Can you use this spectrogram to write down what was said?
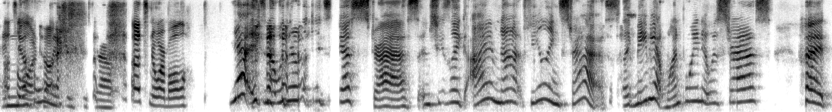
and That's no a long time. That's normal. Yeah, it's not with her. It's just stress. And she's like, I am not feeling stress. Like maybe at one point it was stress, but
